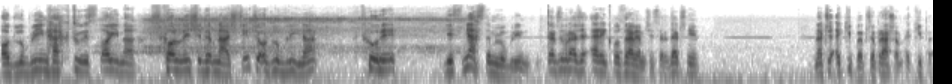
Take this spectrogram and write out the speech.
Od Lublina, który stoi na szkolnej 17, czy od Lublina, który jest miastem Lublin. W każdym razie Eryk, pozdrawiam Cię serdecznie. Znaczy ekipę, przepraszam, ekipę.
